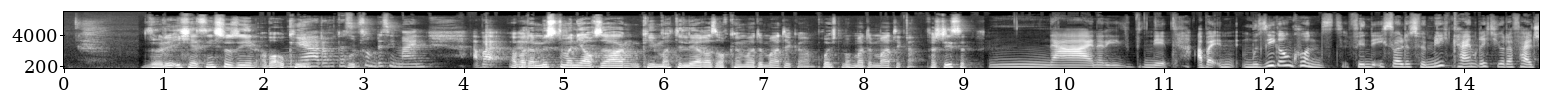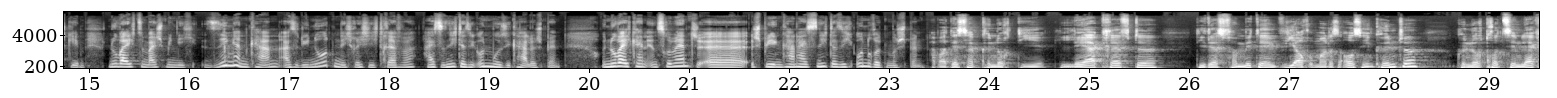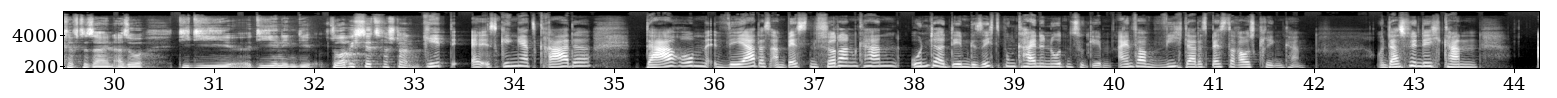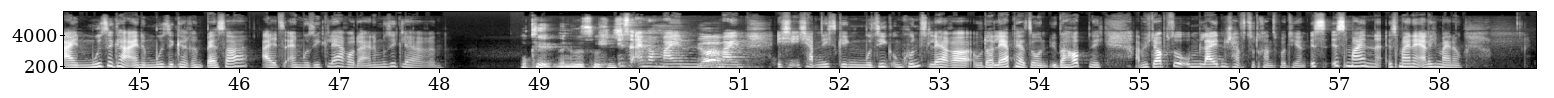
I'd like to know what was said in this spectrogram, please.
Würde ich jetzt nicht so sehen, aber okay. Ja, doch, das gut. ist so ein bisschen mein. Aber, Aber dann müsste man ja auch sagen, okay, Mathelehrer ist auch kein Mathematiker, bräuchte man Mathematiker. Verstehst du? Nein, nee. Aber in Musik und Kunst, finde ich, sollte es für mich kein richtig oder falsch geben. Nur weil ich zum Beispiel nicht singen kann, also die Noten nicht richtig treffe, heißt das nicht, dass ich unmusikalisch bin. Und nur weil ich kein Instrument äh, spielen kann, heißt es nicht, dass ich unrhythmisch bin. Aber deshalb können doch die Lehrkräfte, die das vermitteln, wie auch immer das aussehen könnte, können doch trotzdem Lehrkräfte sein. Also die, die, diejenigen, die. So habe ich es jetzt verstanden. Geht, äh, es ging jetzt gerade darum, wer das am besten fördern kann, unter dem Gesichtspunkt keine Noten zu geben. Einfach, wie ich da das Beste rauskriegen kann. Und das finde ich, kann ein Musiker, eine Musikerin besser als ein Musiklehrer oder eine Musiklehrerin. Okay, wenn du das so siehst. Ist einfach mein, Ja. mein ich, ich habe nichts gegen Musik- und Kunstlehrer oder Lehrpersonen, überhaupt nicht. Aber ich glaube, so um Leidenschaft zu transportieren, ist, ist, mein, ist meine ehrliche Meinung.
